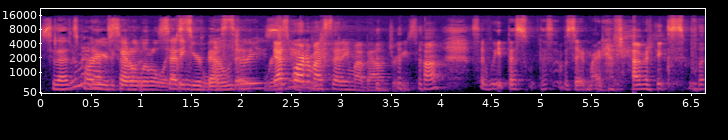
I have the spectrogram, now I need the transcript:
So that's part of have your to get a setting, little setting your boundaries. That's part of my setting my boundaries, huh? So wait, this this episode might have to have an expl- I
